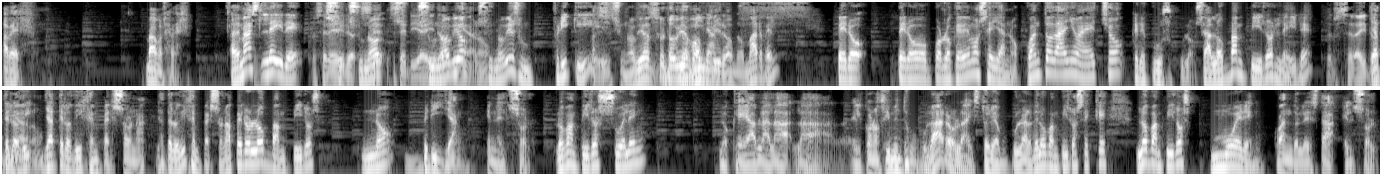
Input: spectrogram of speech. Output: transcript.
A ver, vamos a ver. Además, Leire, Pues sería su, iro- su no- se- sería su novio, su novio es un friki, y su novio, Su novio domina vampiro. Marvel, pero, pero por lo que vemos ella no. ¿Cuánto daño ha hecho Crepúsculo? O sea, los vampiros, Leire, Pero será ya te, lo ¿no? ya te lo dije en persona, ya te lo dije en persona, pero los vampiros no brillan en el sol. Los vampiros suelen, lo que habla la- la- el conocimiento popular o la historia popular de los vampiros es que los vampiros mueren cuando les da el sol.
